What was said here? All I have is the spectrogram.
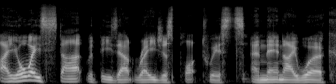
I always start with these outrageous plot twists and then I work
